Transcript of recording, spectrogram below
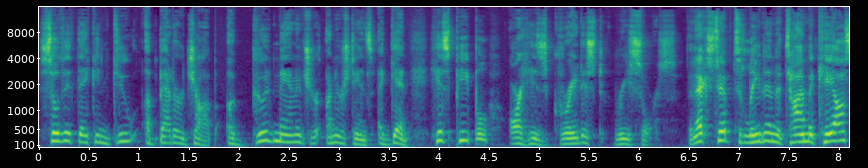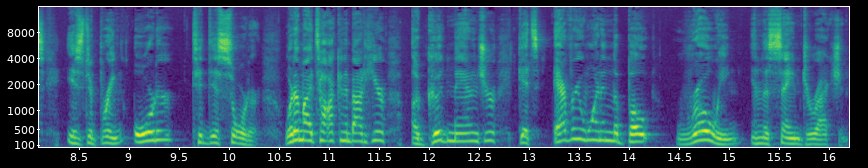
so that they can do a better job. A good manager understands, again, his people are his greatest resource. The next tip to lead in a time of chaos is to bring order to disorder. What am I talking about here? A good manager gets everyone in the boat rowing in the same direction.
